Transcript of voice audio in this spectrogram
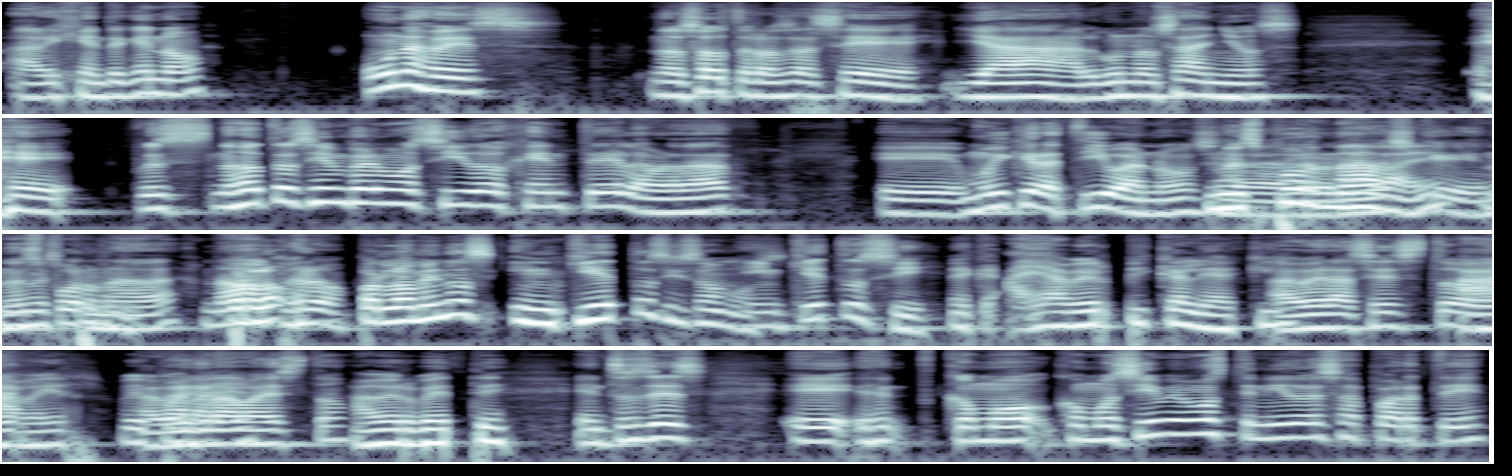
hay gente que no. Una vez, nosotros hace ya algunos años, eh, pues nosotros siempre hemos sido gente, la verdad, eh, muy creativa, ¿no? O sea, no es por nada, es que ¿eh? no, es por, nada. No, por lo, pero por lo menos inquietos sí somos. inquietos sí. De que, ay, a ver, pícale aquí. A ver, haz esto. a ver, ve a ver, graba allá. esto. A ver, vete. Entonces, eh, como, como siempre hemos tenido esa parte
